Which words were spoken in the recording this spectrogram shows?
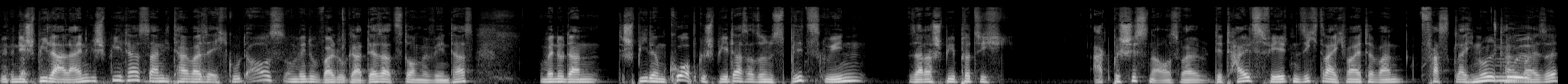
Wenn die Spiele alleine gespielt hast, sahen die teilweise echt gut aus. Und wenn du, weil du gerade Desert Storm erwähnt hast, und wenn du dann Spiele im Koop gespielt hast, also im Splitscreen, sah das Spiel plötzlich arg beschissen aus, weil Details fehlten, Sichtreichweite waren fast gleich null, teilweise.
